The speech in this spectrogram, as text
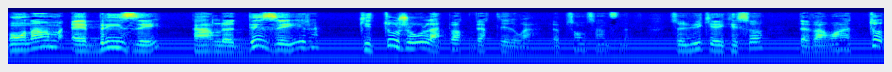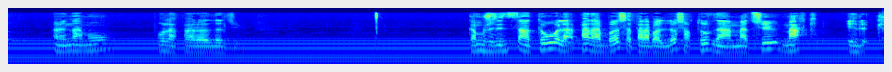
Mon âme est brisée par le désir qui toujours la porte vers tes lois. Le psaume 119. Celui qui a écrit ça devait avoir tout un amour pour la parole de Dieu. Comme je vous ai dit tantôt, la parabole, cette parabole-là se retrouve dans Matthieu, Marc et Luc.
